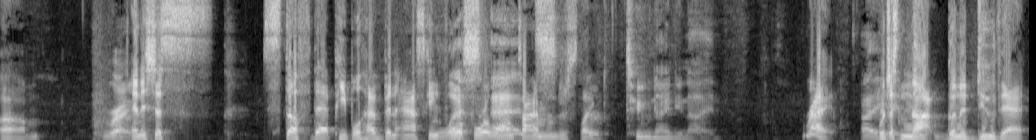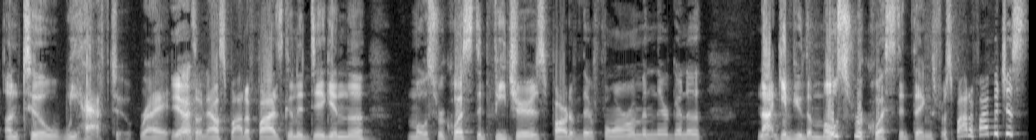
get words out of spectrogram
um, Right. and it's just stuff that people have been asking for Less for a long time. I'm just like, for two ninety nine. right, we're just not gonna do that until we have to, right? Yeah. So now Spotify's gonna dig in the most requested features part of their forum, and they're gonna not give you the most requested things for Spotify, but just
